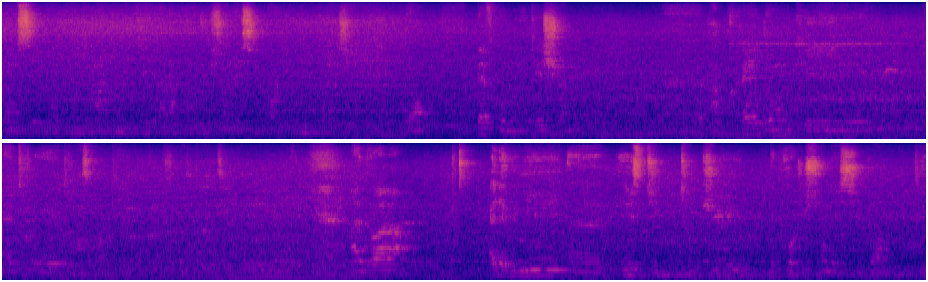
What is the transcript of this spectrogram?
qu'on s'est complètement limité à la production des supports de communication. Donc, PEF Communication, euh, après donc euh, être transporté à est devenue euh, une structure de production des supports de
